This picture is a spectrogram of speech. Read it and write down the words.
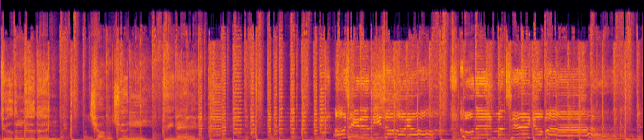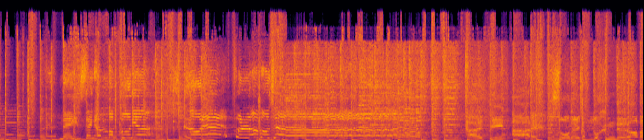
두근두근 청춘이 뛰네. 어제는 잊어버려. 오늘만 즐겨봐. 내 인생 한 번뿐이야. 노래 불러보자. 달빛 아래 손을 잡고 흔들어봐.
